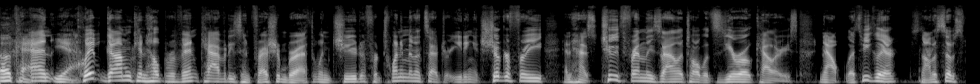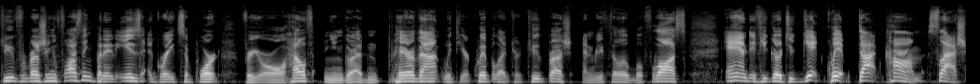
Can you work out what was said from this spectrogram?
Okay. And yeah. Quip gum can help prevent cavities and freshen breath when chewed for 20 minutes after eating. It's sugar free and has tooth friendly xylitol with zero calories. Now, let's be clear, it's not a substitute for brushing and flossing, but it is a great support for your oral health. And you can go ahead and pair that with your Quip electric toothbrush and refillable floss. And if you go to getquip.com slash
